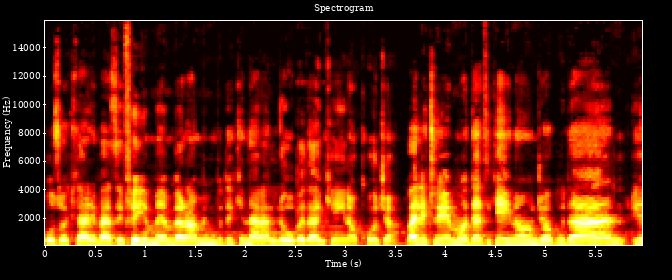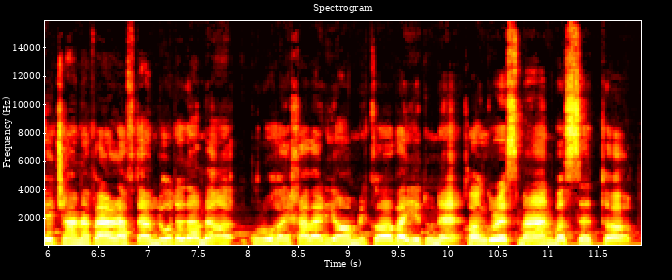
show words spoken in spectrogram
بزرگترین وظیفه ممبرام این بوده که نرن لو بدن که اینا کجا. ولی توی این مدتی که اینا اونجا بودن یه چند نفر رفتن لو دادن به گروه های خبری آمریکا و یه دونه کانگرسمن با سه تا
